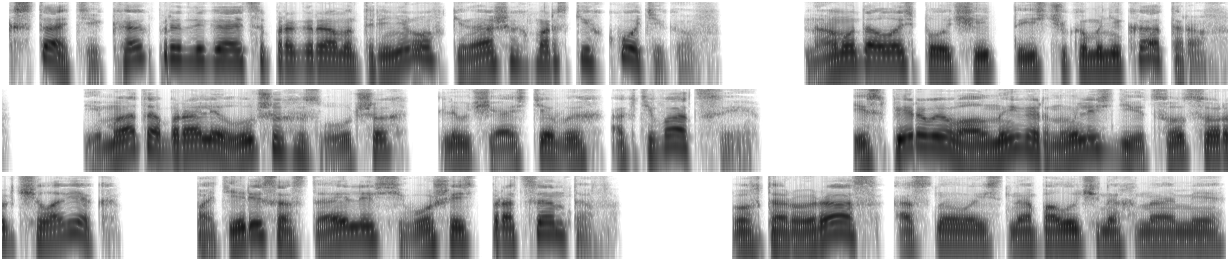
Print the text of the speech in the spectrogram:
Кстати, как продвигается программа тренировки наших морских котиков? Нам удалось получить тысячу коммуникаторов, и мы отобрали лучших из лучших для участия в их активации. Из первой волны вернулись 940 человек. Потери составили всего 6%. Во второй раз, основываясь на полученных нами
